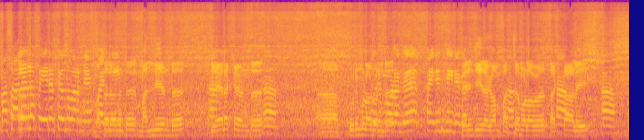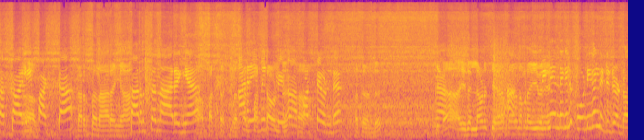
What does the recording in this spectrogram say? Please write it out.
മസാലകളുടെ പേരൊക്കെ ഒന്ന് പറഞ്ഞേ. മസാല മല്ലി. വന്നിട്ട് മല്ലിയുണ്ട് ഏലക്കയുണ്ട് ആ, ആ, കുരുമുളകുണ്ട് കുരുമുളക് പെരിഞ്ചീരകം. പെരുംജീരകം പച്ചമുളക് തക്കാളി ആ. തക്കാളി പട്ട കറുത്ത നാരങ്ങ കറുത്ത നാരങ്ങ ആ, പട്ട മസാല അറേബ്യൻ പട്ട ഉണ്ട്. ഫ്ലേ- ആ, ആ, പട്ട ഉണ്ട്. പിന്നെ ഇതെല്ലാം കൂടെ ചേർന്നാണ് നമ്മുടെ ഈ ഒരു പിന്നെ എന്തെങ്കിലും പൊടികൾ ഇട്ടിട്ടുണ്ടോ?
